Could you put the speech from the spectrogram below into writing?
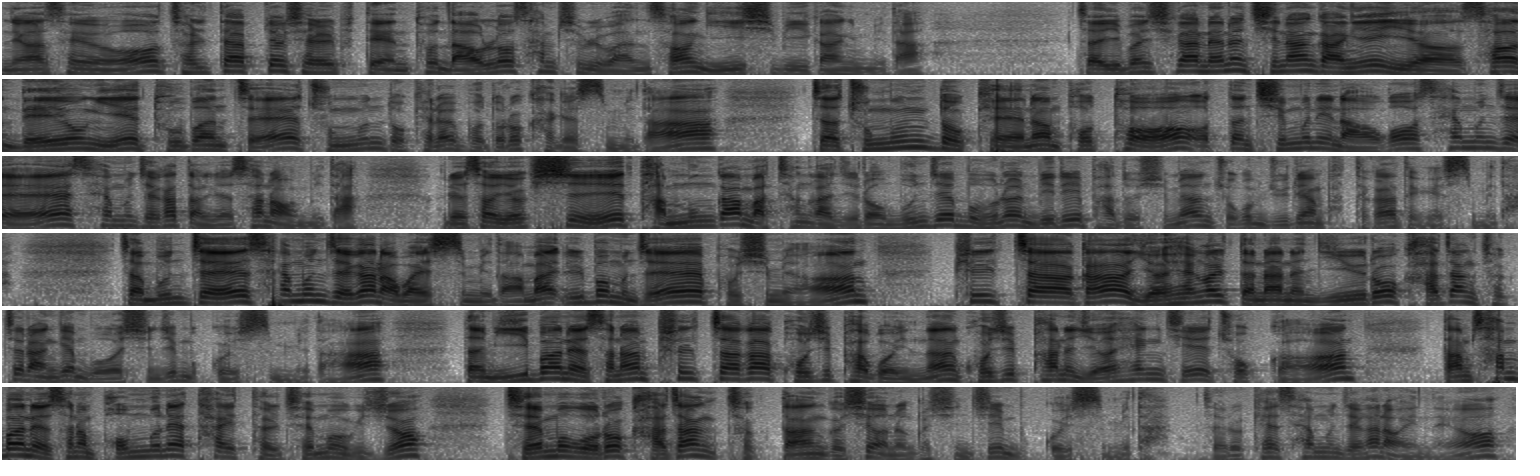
안녕하세요. 절대합격 JLPTN2 나홀로 30일 완성 22강입니다. 자, 이번 시간에는 지난 강의에 이어서 내용이의 두 번째 중문 독해를 보도록 하겠습니다. 자, 중문 독해는 보통 어떤 지문이 나오고 세 문제에 세 문제가 떨려서 나옵니다. 그래서 역시 단문과 마찬가지로 문제 부분을 미리 봐두시면 조금 유리한 파트가 되겠습니다. 자, 문제 세 문제가 나와 있습니다. 아마 1번 문제 보시면 필자가 여행을 떠나는 이유로 가장 적절한 게 무엇인지 묻고 있습니다. 다음 2번에서는 필자가 고집하고 있는 고집하는 여행지의 조건. 다음 3번에서는 본문의 타이틀 제목이죠. 제목으로 가장 적당한 것이 어느 것인지 묻고 있습니다. 자, 이렇게 세 문제가 나와 있네요.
